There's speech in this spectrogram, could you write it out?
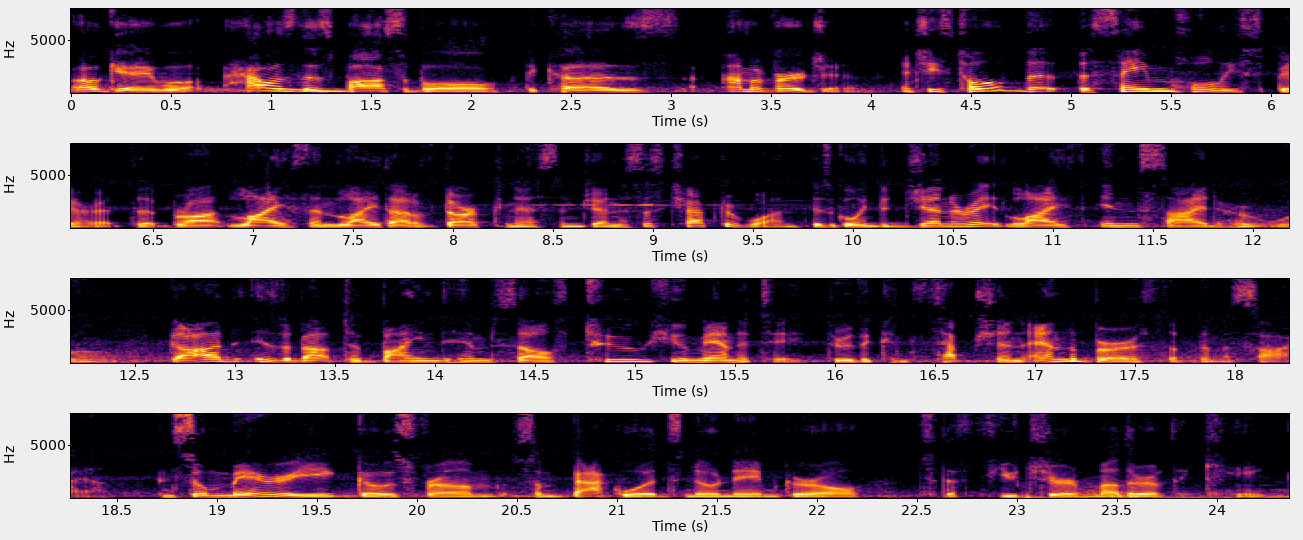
okay, well, how is this possible? Because I'm a virgin. And she's told that the same Holy Spirit that brought life and light out of darkness in Genesis chapter 1 is going to generate life inside her womb. God is about to bind himself to humanity through the conception and the birth of the Messiah. And so Mary goes from some backwoods, no name girl to the future mother of the king?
